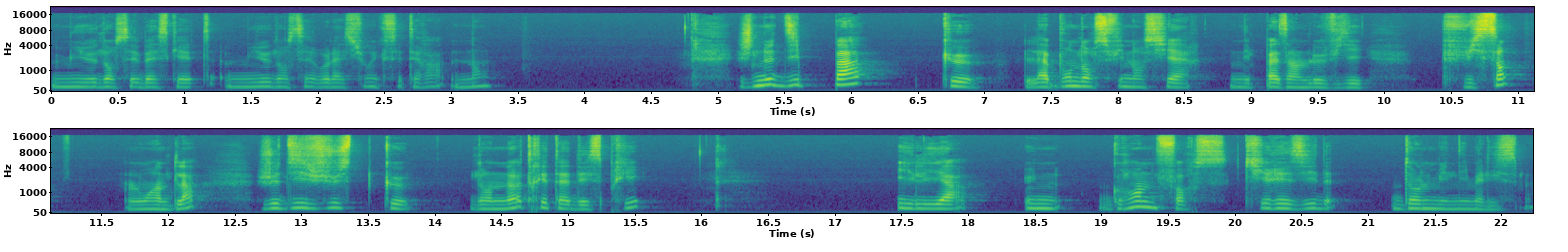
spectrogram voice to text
mieux dans ses baskets, mieux dans ses relations, etc. Non. Je ne dis pas que l'abondance financière n'est pas un levier puissant, loin de là. Je dis juste que dans notre état d'esprit, il y a une grande force qui réside dans le minimalisme.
